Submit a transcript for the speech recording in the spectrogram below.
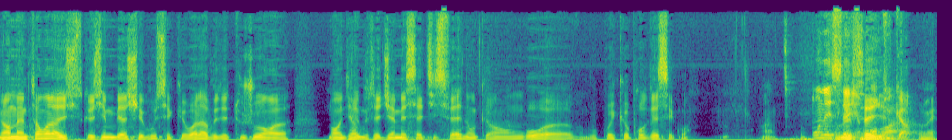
Mais en même temps, voilà, ce que j'aime bien chez vous, c'est que voilà, vous êtes toujours. euh, bon, on dirait que vous n'êtes jamais satisfait. Donc, euh, en gros, euh, vous pouvez que progresser, quoi. On On essaye, essaye. en tout cas. Ouais.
